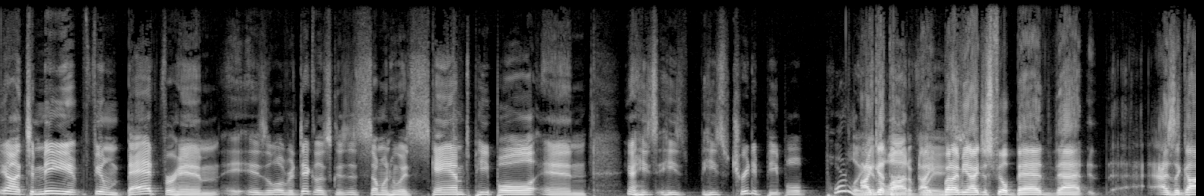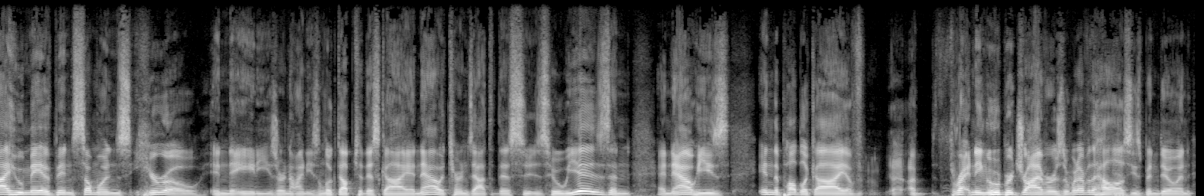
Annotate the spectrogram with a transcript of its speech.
You know, to me, feeling bad for him is a little ridiculous because it's someone who has scammed people and you know he's he's he's treated people poorly I in get a lot that. of I- ways. but I mean, I just feel bad that as a guy who may have been someone's hero in the 80s or 90s and looked up to this guy, and now it turns out that this is who he is, and and now he's in the public eye of uh, threatening Uber drivers or whatever the hell else he's been doing.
